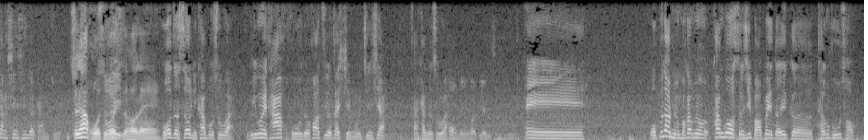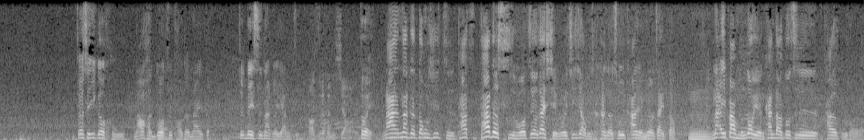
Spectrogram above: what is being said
像星星的感觉。所以它活着的时候嘞，活着的时候你看不出来，因为它活的话只有在显微镜下才看得出来。透明会变形。诶、欸，我不知道你们有没有看，没有看过神奇宝贝的一个藤壶虫，就是一个壶，然后很多只头的那一个。就类似那个样子，然后只是很小。对，那那个东西只它它的死活只有在显微镜下我们才看得出它有没有在动。嗯，那一般我们肉眼看到都是它的骨头了。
